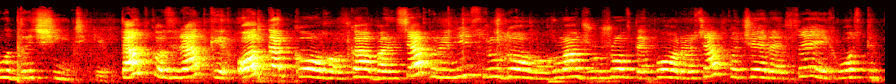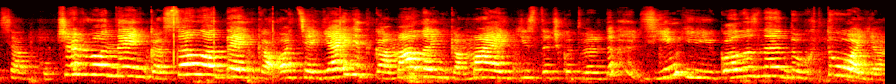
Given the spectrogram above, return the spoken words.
будуть щічки. Татко з грядки отакого кабанця приніс рудого. Гладжу жовте поросятко це і хвостик цятку. Червоненька, солоденька, оця ягідка маленька, має кісточку тверду, з'їм її, коли знайду. Хто я?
